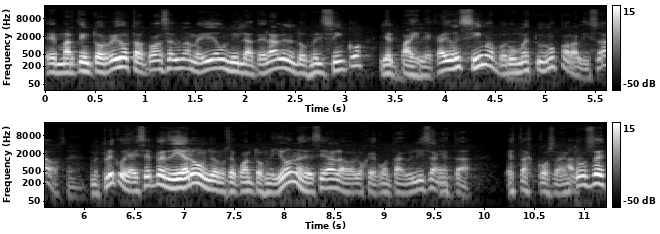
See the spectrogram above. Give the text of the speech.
eh, Martín Torrijos trató de hacer una medida unilateral en el 2005 y el país le cayó encima, por un mes estuvimos paralizados. ¿Me explico? Y ahí se perdieron yo no sé cuántos millones, decían los que contabilizan esta, estas cosas. Entonces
